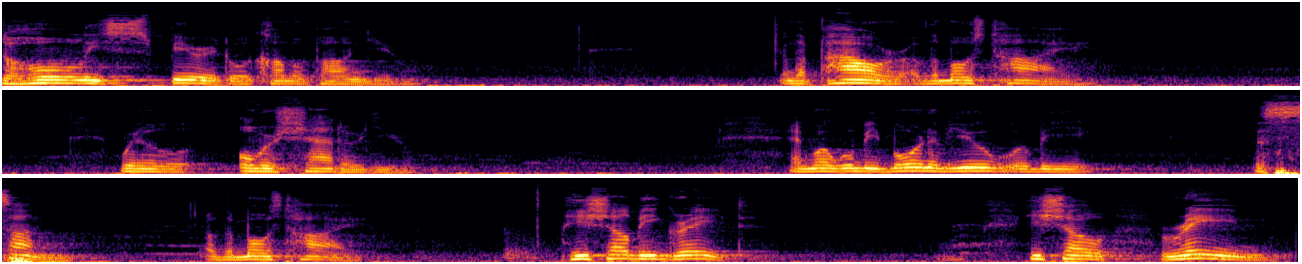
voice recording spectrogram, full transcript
The Holy Spirit will come upon you, and the power of the Most High will overshadow you. And what will be born of you will be the Son of the Most High. He shall be great. He shall reign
